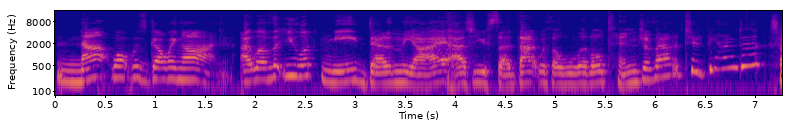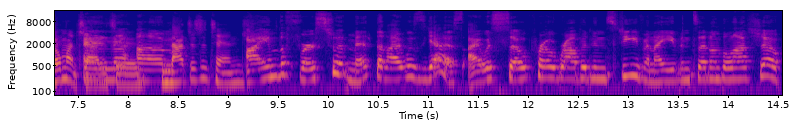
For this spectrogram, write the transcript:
not what was going on. I love that you looked me dead in the eye as you said that with a little tinge of attitude behind it. So much And, attitude, um, not just a tinge. I am the first to admit that I was, yes, I was so pro Robin and Steve, and I even said on the last show,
